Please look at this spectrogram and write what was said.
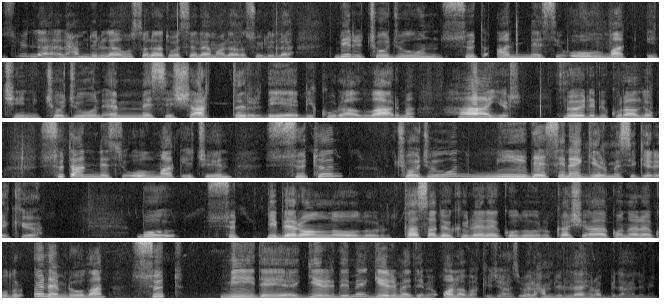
Bismillah, elhamdülillah ve salatu ve selamu ala Resulillah. Bir çocuğun süt annesi olmak için çocuğun emmesi şarttır diye bir kural var mı? Hayır. Böyle bir kural yok. Süt annesi olmak için sütün çocuğun midesine girmesi gerekiyor. Bu süt biberonlu olur, tasa dökülerek olur, kaşığa konarak olur. Önemli olan süt mideye girdi mi girmedi mi ona bakacağız. Velhamdülillahi Rabbil Alemin.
